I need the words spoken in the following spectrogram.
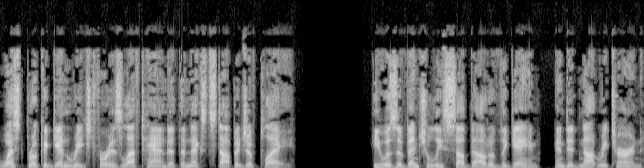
Westbrook again reached for his left hand at the next stoppage of play. He was eventually subbed out of the game and did not return.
